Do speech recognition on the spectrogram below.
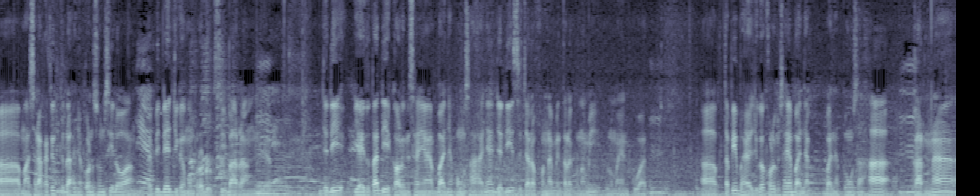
eh, masyarakat itu tidak hanya konsumsi doang, Iya. tapi dia juga memproduksi barang gitu. Jadi ya itu tadi kalau misalnya banyak pengusahanya jadi secara fundamental ekonomi lumayan kuat. Uh, tapi bahaya juga kalau misalnya banyak banyak pengusaha karena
